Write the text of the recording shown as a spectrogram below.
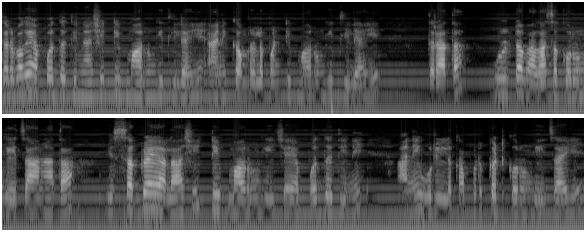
तर बघा या पद्धतीने अशी टीप मारून घेतलेली आहे आणि कमराला पण टीप मारून घेतलेली आहे. तर आता उलटा भाग असा करून घ्यायचा आणि आता सगळ्या याला अशी टीप मारून घ्यायची या पद्धतीने आणि उरलेलं कापड कट करून घ्यायचं आहे.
